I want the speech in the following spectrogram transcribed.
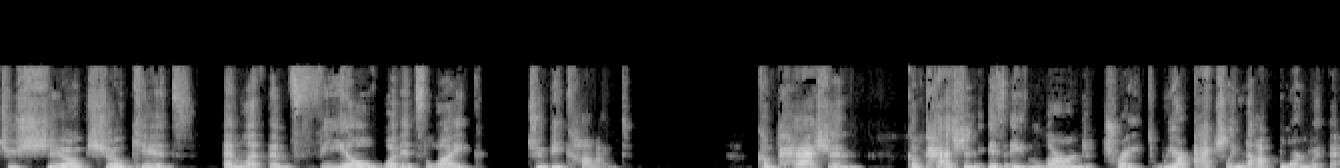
to show show kids and let them feel what it's like to be kind. Compassion Compassion is a learned trait. We are actually not born with that.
